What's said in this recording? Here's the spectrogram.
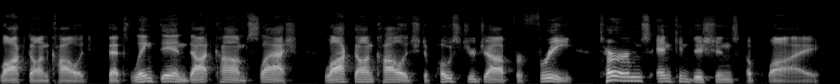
locked on college. That's linkedin.com slash locked on college to post your job for free. Terms and conditions apply.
